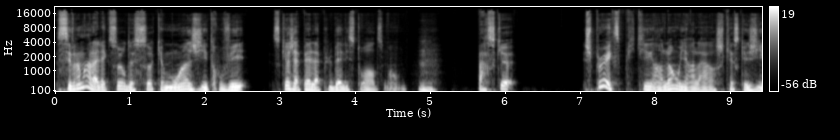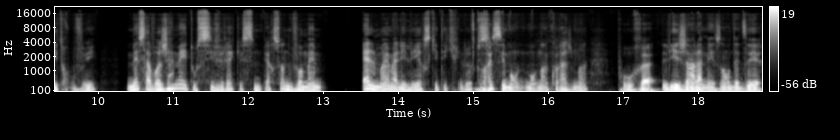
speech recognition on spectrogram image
c'est vraiment à la lecture de ça que moi, j'y ai trouvé ce que j'appelle la plus belle histoire du monde. Hmm. Parce que je peux expliquer en long et en large qu'est-ce que j'y ai trouvé, mais ça va jamais être aussi vrai que si une personne va même elle-même aller lire ce qui est écrit là. Puis Ouais. Ça, c'est mon, mon encouragement pour euh, les gens à la maison de dire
